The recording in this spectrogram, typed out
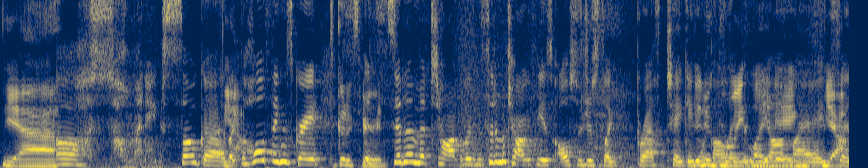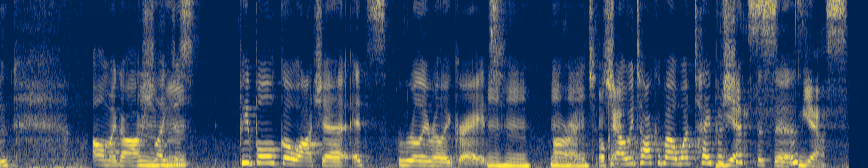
yeah Oh, so many, so good. Yeah. Like the whole thing's great. It's a good experience. It's cinematog- like the cinematography is also just like breathtaking They with all great like, the neon lights Yeah. Mm-hmm. and oh my gosh, like just people go watch it. It's really really great. All right, Mm-hmm. Okay. shall we talk about what type of ship this is? Yes.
